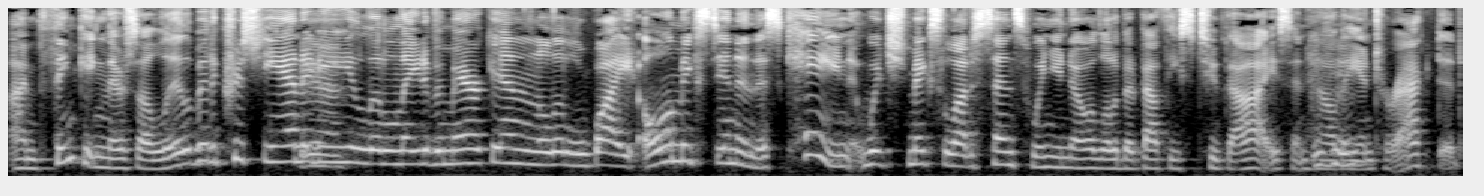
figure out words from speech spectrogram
I'm thinking there's a little bit of Christianity, Yeah. a little Native American, and a little white, all mixed in in this cane, which makes a lot of sense when you know a little bit about these two guys and how they mm-hmm. interacted.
